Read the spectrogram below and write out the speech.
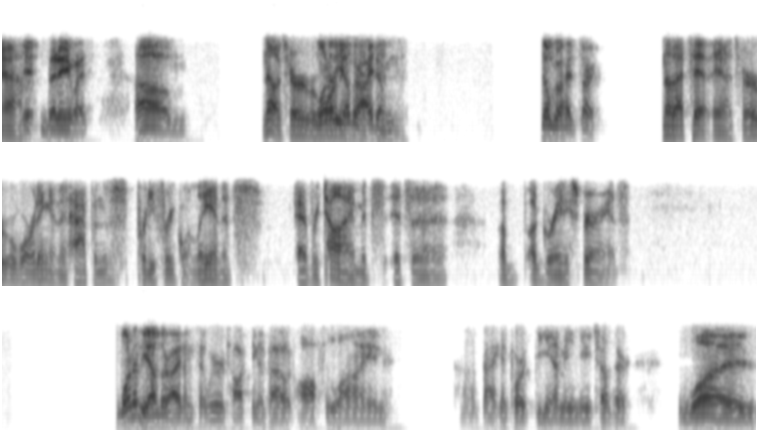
Yeah. it- but anyways, um no, it's very rewarding. one of the other and- items and- No, go ahead, sorry. No, that's it. Yeah, it's very rewarding, and it happens pretty frequently, and it's every time. It's it's a a, a great experience. one of the other items that we were talking about offline, uh, back and forth DMing each other, was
